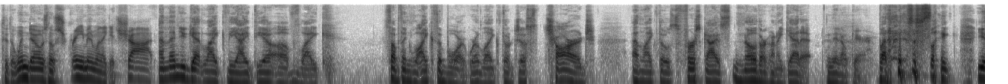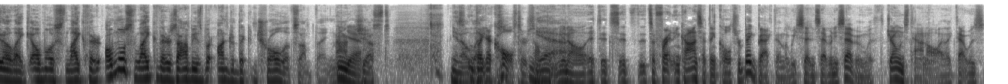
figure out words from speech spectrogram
through the windows. No screaming when they get shot. and then you get like the idea of like something like the Borg, where like they'll just charge, and like those first guys know they're going to get it. And they don't care. But it's just like you know, like almost like they're almost like they're zombies, but under the control of something, not Yeah. just you know, It's like, a cult or something. Yeah. You know, it's it's it's it's a frightening concept, and cults were big back then. Like we said in '77 with Jonestown, all i like that was,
